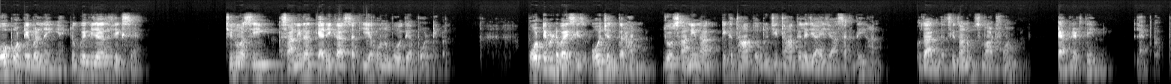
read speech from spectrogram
ਉਹ ਪੋਰਟੇਬਲ ਨਹੀਂ ਹੈ, ਕਿਉਂਕਿ ਇੱਕ ਜਗ੍ਹਾ ਤੇ ਫਿਕਸ ਹੈ। ਜਿਹਨੂੰ ਅਸੀਂ ਆਸਾਨੀ ਨਾਲ ਕੈਰੀ ਕਰ ਸਕੀਏ, ਉਹਨੂੰ ਬੋਲਦੇ ਹਾਂ ਪੋਰਟੇਬਲ ਪੋਰਟੇਬਲ ਡਿਵਾਈਸਿਸ ਉਹ ਜੰਤਰ ਹਨ ਜੋ ਆਸਾਨੀ ਨਾਲ ਇੱਕ ਥਾਂ ਤੋਂ ਦੂਜੀ ਥਾਂ ਤੇ ਲਿਜਾਏ ਜਾ ਸਕਦੇ ਹਨ। ਉਦਾਹਰਨ ਦੱਸੀ ਤੁਹਾਨੂੰ ਸਮਾਰਟਫੋਨ ਟੈਬਲੇਟ ਤੇ ਲੈਪਟਾਪ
